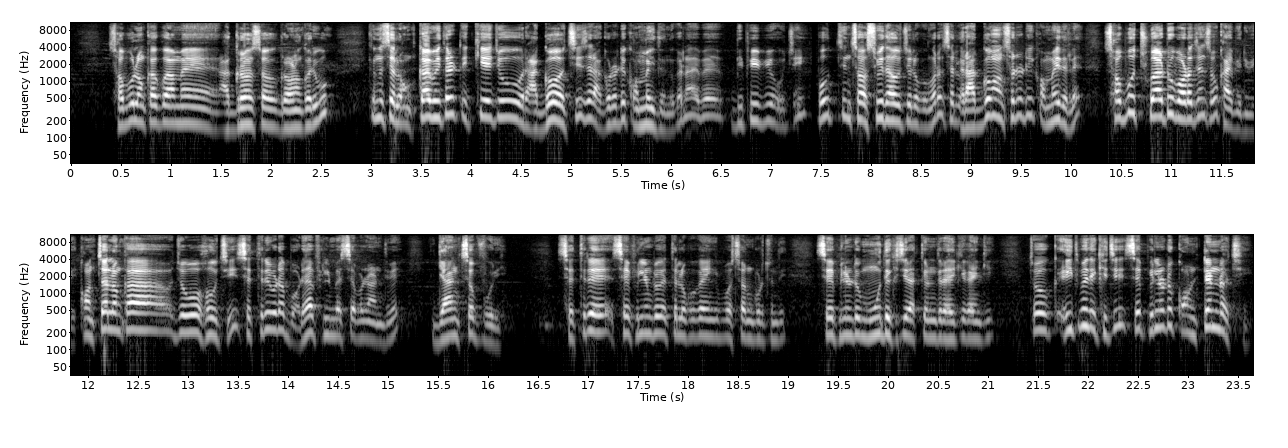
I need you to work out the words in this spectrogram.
ସବୁ ଲଙ୍କାକୁ ଆମେ ଆଗ୍ରହ ସହ ଗ୍ରହଣ କରିବୁ କିନ୍ତୁ ସେ ଲଙ୍କା ଭିତରେ ଟିକିଏ ଯେଉଁ ରାଗ ଅଛି ସେ ରାଗଟା ଟିକେ କମେଇ ଦିଅନ୍ତୁ କାରଣ ଏବେ ବିପି ବିପି ହେଉଛି ବହୁତ ଜିନିଷ ଅସୁବିଧା ହେଉଛି ଲୋକଙ୍କର ସେ ରାଗ ଅଂଶଟା ଟିକେ କମେଇ ଦେଲେ ସବୁ ଛୁଆଠୁ ବଡ଼ ଜିନିଷ ସବୁ ଖାଇପାରିବେ କଞ୍ଚା ଲଙ୍କା ଯେଉଁ ହେଉଛି ସେଥିରେ ଗୋଟେ ବଢ଼ିଆ ଫିଲ୍ମ ଆସିଛି ଆପଣ ଜାଣିଥିବେ ଗ୍ୟାଙ୍ଗସ୍ ଅଫ୍ ପୁରୀ ସେଥିରେ ସେ ଫିଲ୍ମଟାକୁ ଏତେ ଲୋକ କାହିଁକି ପସନ୍ଦ କରୁଛନ୍ତି ସେ ଫିଲ୍ମଟାକୁ ମୁଁ ଦେଖିଛି ରାତି ଅନିଦ୍ରା ହେଇକି କାହିଁକି ଯେଉଁ ଏଇଥିପାଇଁ ଦେଖିଛି ସେ ଫିଲ୍ମ ଗୋଟେ କଣ୍ଟେଣ୍ଟ ଅଛି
